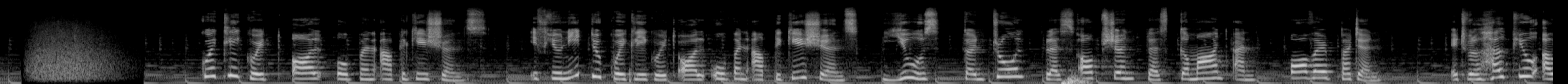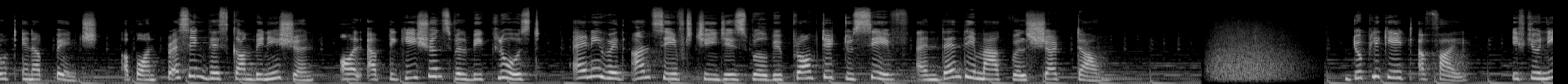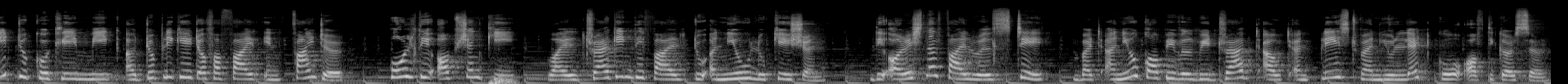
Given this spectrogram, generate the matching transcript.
Quickly quit all open applications. If you need to quickly quit all open applications, use Control plus Option plus Command and Power button. It will help you out in a pinch. Upon pressing this combination, all applications will be closed, any with unsaved changes will be prompted to save and then the Mac will shut down. Duplicate a file. If you need to quickly make a duplicate of a file in Finder, hold the Option key while dragging the file to a new location. The original file will stay, but a new copy will be dragged out and placed when you let go of the cursor.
